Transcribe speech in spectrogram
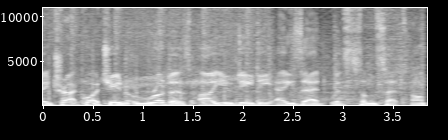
A track, what a tune, Ruddaz, R-U-D-D-A-Z, with Sunset on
